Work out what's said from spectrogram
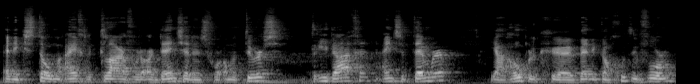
En ik stoom me eigenlijk klaar voor de Ardennes Challenge voor amateurs. Drie dagen, eind september. Ja, hopelijk ben ik dan goed in vorm.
